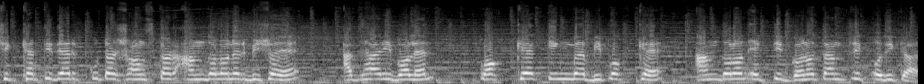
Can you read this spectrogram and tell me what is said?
শিক্ষার্থীদের কুটা সংস্কার আন্দোলনের বিষয়ে আজহারি বলেন, পক্ষে কিংবা বিপক্ষে আন্দোলন একটি গণতান্ত্রিক অধিকার।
